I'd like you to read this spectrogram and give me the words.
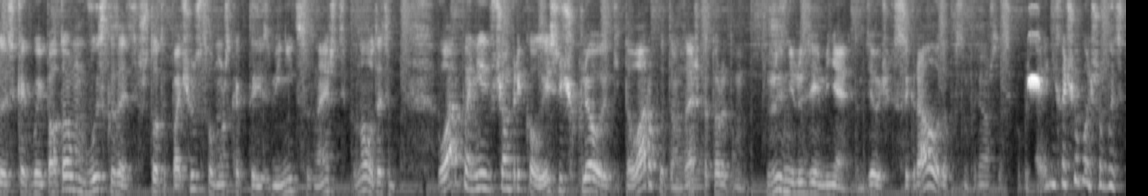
то есть, как бы, и потом высказать, что ты почувствовал, может как-то измениться, знаешь, типа, ну, вот эти ларпы, они в чем прикол? Есть очень клевые какие-то ларпы, там, знаешь, которые там жизни людей меняют. Там девочка сыграла, допустим, поняла, что, типа, бля, я не хочу больше быть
